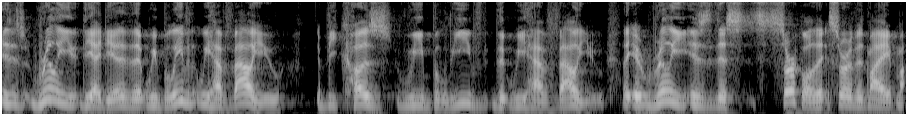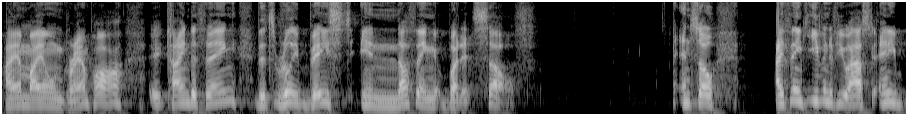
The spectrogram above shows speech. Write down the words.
is really the idea that we believe that we have value because we believe that we have value. Like it really is this circle that sort of is my, I am my own grandpa eh, kind of thing that's really based in nothing but itself. And so I think even if you ask any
